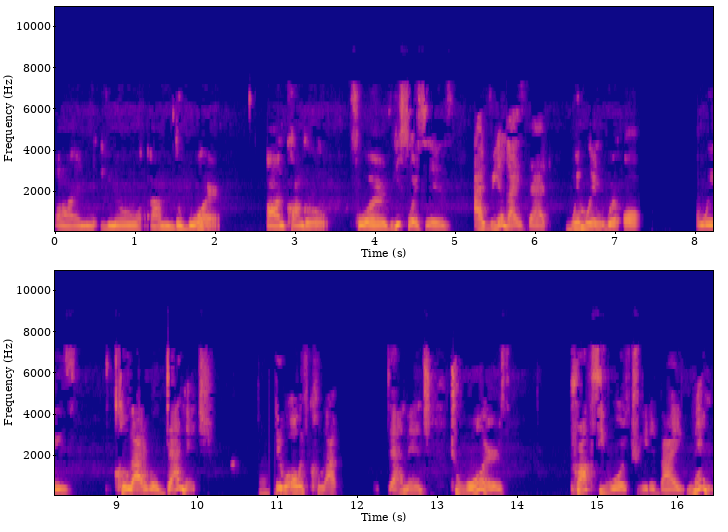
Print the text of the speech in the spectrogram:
on, you know, um, the war on Congo for resources, I realized that women were always collateral damage. Mm-hmm. They were always collateral damage to wars, proxy wars created by men.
